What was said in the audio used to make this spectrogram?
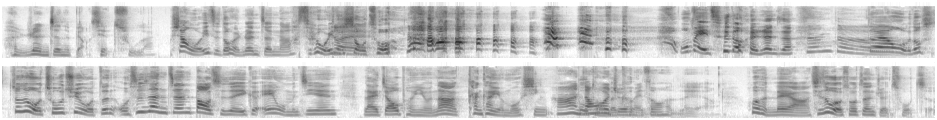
很认真的表现出来。像我一直都很认真啊，所以我一直受挫。我每次都很认真，真的，对啊，我都是就是我出去，我真我是认真保持着一个，哎、我们今天来交朋友，那看看有没有新啊，你不这样会觉得每次都很累啊？会很累啊。其实我有时候真的觉得挫折，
